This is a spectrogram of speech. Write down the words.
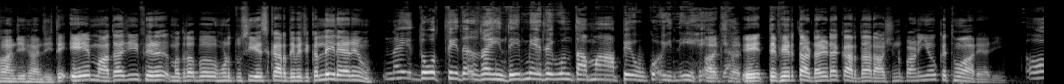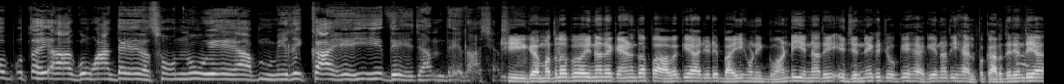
ਹਾਂਜੀ ਹਾਂਜੀ। ਤੇ ਇਹ ਮਾਤਾ ਜੀ ਫਿਰ ਮਤਲਬ ਹੁਣ ਤੁਸੀਂ ਇਸ ਘਰ ਦੇ ਵਿੱਚ ਇਕੱਲੇ ਹੀ ਰਹਿ ਰਹੇ ਹੋ? ਨਹੀਂ ਦੋਤੀ ਰਹਿੰਦੀ। ਮੇਰੇ ਹੁੰਦਾ ਮਾਂ ਪਿਓ ਕੋਈ ਨਹੀਂ ਹੈਗਾ। ਇਹ ਤੇ ਫਿਰ ਤੁਹਾਡਾ ਜਿਹੜਾ ਘਰ ਦਾ ਰਾਸ਼ਨ ਪਾਣੀ ਹੈ ਉਹ ਕਿੱਥੋਂ ਆ ਰਿਹਾ ਜੀ? ਉਹ ਪੁੱਤ ਆ ਗੁਆਂਢੇ ਸੋਨੂੰ ਇਹ ਆ ਅਮਰੀਕਾ ਇਹ ਹੀ ਦੇ ਜਾਂਦੇ ਰਾਸ਼ਨ। ਠੀਕ ਹੈ ਮਤਲਬ ਇਹਨਾਂ ਦਾ ਕਹਿਣ ਦਾ ਭਾਵ ਹੈ ਕਿ ਆ ਜਿਹੜੇ ਬਾਈ ਹੁਣੀ ਗਵਾਂਢੀ ਇਹਨਾਂ ਦੇ ਇਹ ਜਿੰਨੇ ਕੁ ਜੋਗੇ ਹੈਗੇ ਇਹਨਾਂ ਦੀ ਹੈਲਪ ਕਰਦੇ ਰਹਿੰਦੇ ਆ।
